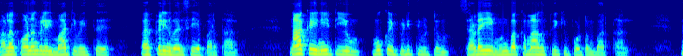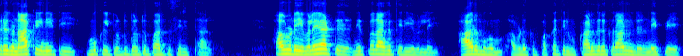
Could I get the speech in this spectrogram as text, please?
பல கோணங்களில் மாற்றி வைத்து பற்களின் வரிசையை பார்த்தாள். நாக்கை நீட்டியும் மூக்கை பிடித்துவிட்டும் சடையை முன்பக்கமாக தூக்கி போட்டும் பார்த்தாள். பிறகு நாக்கை நீட்டி மூக்கை தொட்டு தொட்டு பார்த்து சிரித்தாள். அவளுடைய விளையாட்டு நிற்பதாக தெரியவில்லை. ஆறுமுகம் அவளுக்கு பக்கத்தில் உட்கார்ந்திருக்கிறான் என்ற நினைப்பே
